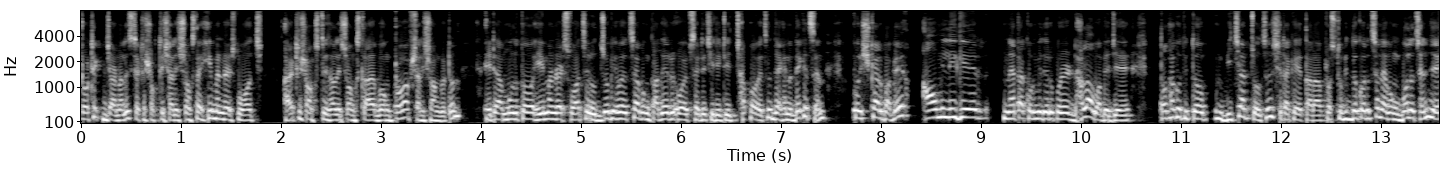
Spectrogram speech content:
প্রোটেক্ট জার্নালিস্ট, একটা শক্তিশালী সংস্থা হিউম্যান রাইটস ওয়াচ আর একটা শক্তিশালী সংস্থা এবং প্রভাবশালী সংগঠন। এটা মূলত হিউম্যান রাইটস ওয়াচের উদ্যোগী হয়েছে এবং তাদের ওয়েবসাইটে চিঠিটি ছাপা হয়েছে। যেখানে দেখেছেন, পরিষ্কারভাবে আওয়ামী লীগের নেতা কর্মীদের উপরে ঢালাওভাবে যে তথাকথিত বিচার চলছে, সেটাকে তারা প্রশ্নবিদ্ধ করেছেন এবং বলেছেন যে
